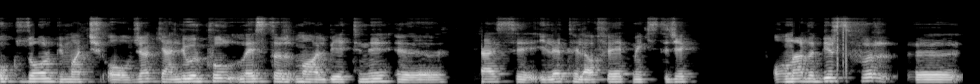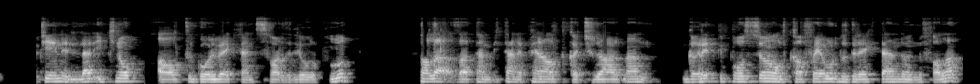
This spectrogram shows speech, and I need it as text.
çok zor bir maç olacak. Yani Liverpool Leicester mağlubiyetini e, Chelsea ile telafi etmek isteyecek. Onlar da 1-0 e, kötü yenildiler. 2.6 gol beklentisi vardı Liverpool'un. Sala zaten bir tane penaltı kaçırdı. Ardından garip bir pozisyon oldu. Kafaya vurdu direkten döndü falan.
